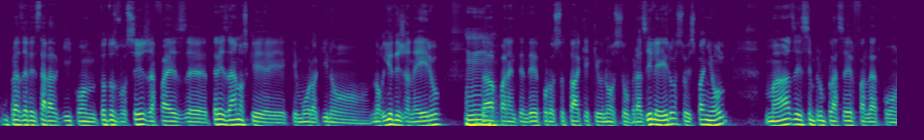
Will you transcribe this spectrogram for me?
um prazer estar aqui com todos vocês. Já faz eh, três anos que, que moro aqui no, no Rio de Janeiro. Dá para entender por o sotaque que eu não sou brasileiro, sou espanhol. Mas é sempre um prazer falar com,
